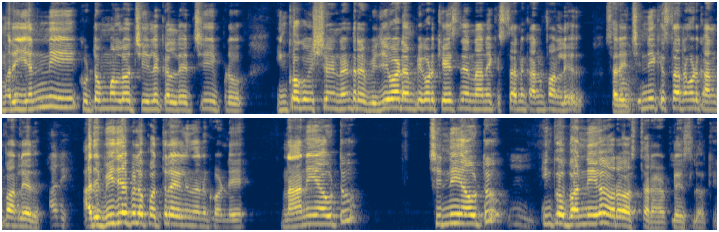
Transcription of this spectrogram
మరి ఎన్ని కుటుంబంలో చీలికలు తెచ్చి ఇప్పుడు ఇంకొక విషయం ఏంటంటే రేపు విజయవాడ ఎంపీ కూడా కేసీఆర్ నానికి ఇస్తారని కన్ఫర్మ్ లేదు. సరే. చిన్నీకి ఇస్తారని కూడా కన్ఫర్మ్ లేదు. అది. బీజేపీలో పొత్తులో వెళ్ళింది అనుకోండి నాని అవుట్ చిన్ని అవుట్ ఇంకో బన్నీ ఎవరో వస్తారు ఆ ప్లేస్లోకి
